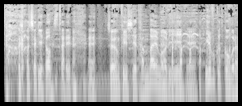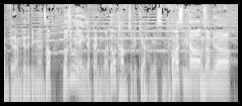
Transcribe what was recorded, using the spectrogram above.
갑자기 헤어스타일. 예, 조영필 씨의 단발머리, 예, 1부 끝곡을 함께 남겨드리면서, 노중훈 양희 작가님과도 다음 주를 기약하겠습니다. 고맙습니다. 감사합니다.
